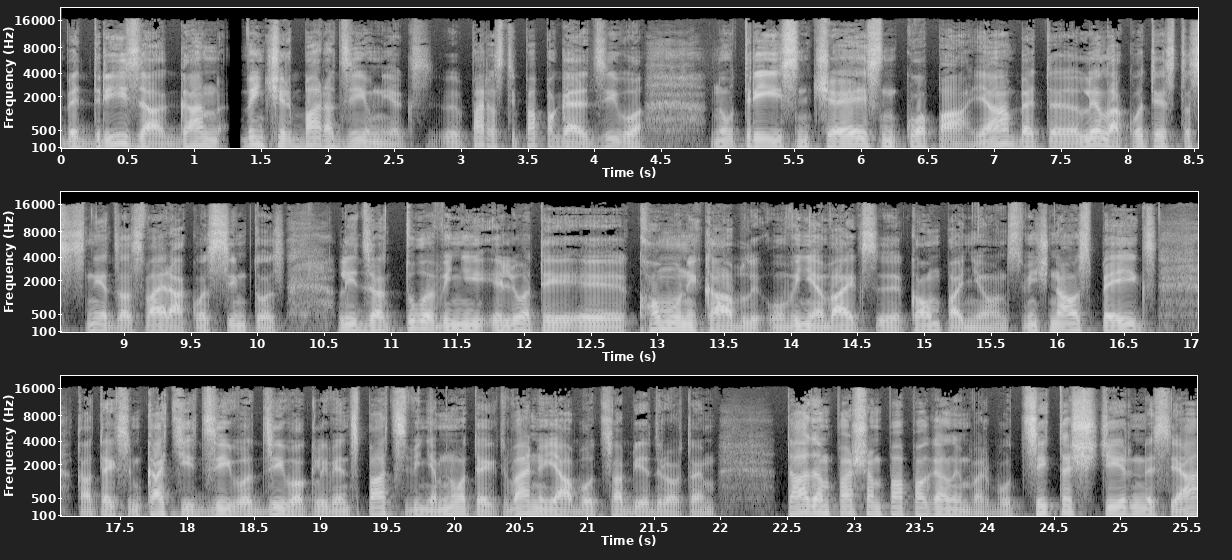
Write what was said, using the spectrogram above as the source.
bet drīzāk gan viņš ir bara dzīvnieks. Parasti papagaili dzīvo nu, 30, 40 kopā, ja? bet eh, lielākoties tas sniedzas vairākos simtos. Līdz ar to viņi ir ļoti eh, komunikabli un viņiem vajag kompanions. Viņš nav spējīgs, kā teiksim, kaķīt dzīvot dzīvoklī viens pats, viņam noteikti vai nu jābūt sabiedrotam Tādam pašam papagalim var būt citas šķirnes, ja?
